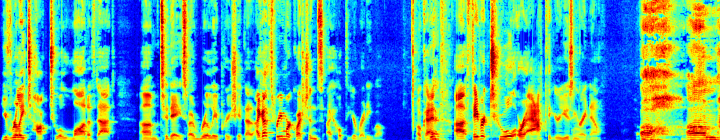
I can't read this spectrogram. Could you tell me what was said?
you've really talked to a lot of that um, today. So I really appreciate that. I got three more questions. I hope that you're ready, Will. Okay. Yeah. Uh, favorite tool or app that you're using right now? Oh, um,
